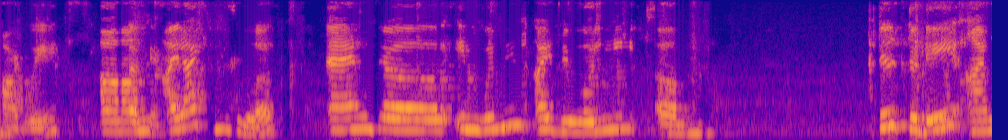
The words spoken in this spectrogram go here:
hard way. Um, okay. I like his work. And uh, in women, I really um, till today, I'm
